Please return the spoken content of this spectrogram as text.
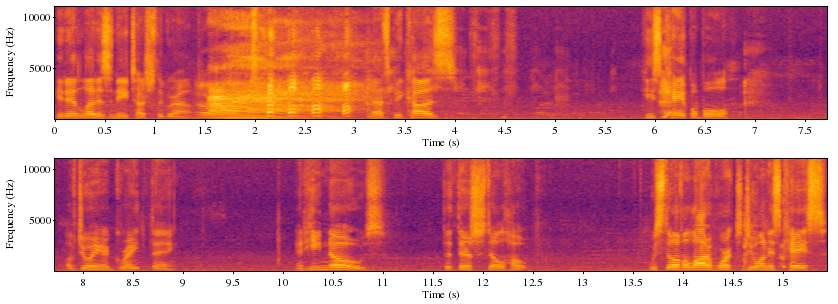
he didn't let his knee touch the ground. Ah. and that's because he's capable of doing a great thing. And he knows that there's still hope. We still have a lot of work to do on his case,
